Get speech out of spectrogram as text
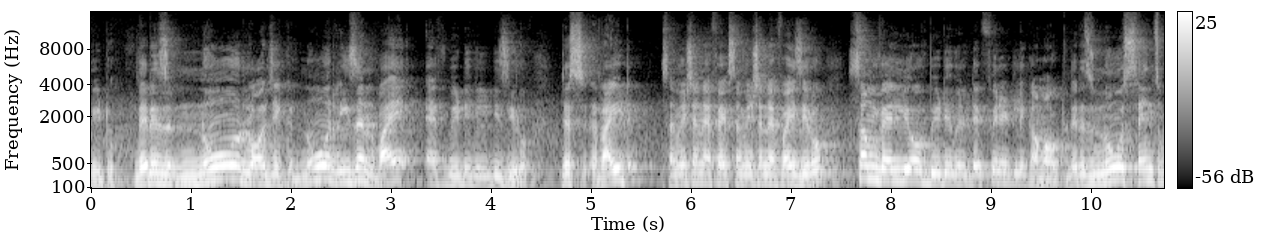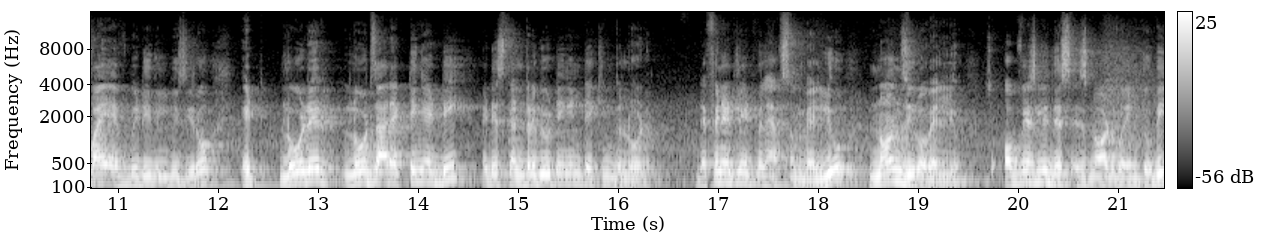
P2. There is no logic, no reason why FBD will be 0. Just write summation fx, summation fy 0, some value of BD will definitely come out. There is no sense why FBD will be 0. It loaded loads are acting at D, it is contributing in taking the load definitely it will have some value non-zero value so obviously this is not going to be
